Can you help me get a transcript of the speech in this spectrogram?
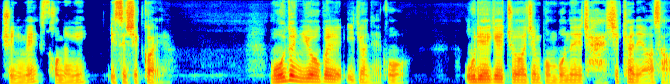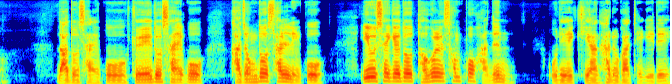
주님의 소명이 있으실 거예요. 모든 유혹을 이겨내고 우리에게 주어진 본분을 잘 지켜내어서 나도 살고 교회도 살고 가정도 살리고 이웃에게도 덕을 선포하는 우리의 귀한 하루가 되기를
